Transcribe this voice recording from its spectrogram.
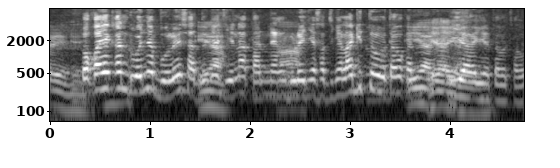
iya, iya. Pokoknya kan duanya boleh, satunya Iya. Cina kan. Yang Ah. bolehnya satunya lagi tuh, tahu kan? Iya, iya, iya, iya, tahu tahu.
